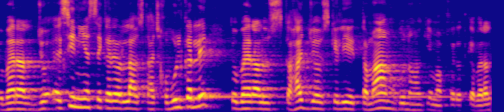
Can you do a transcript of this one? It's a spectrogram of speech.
تو بہرحال جو ایسی نیت سے کرے اور اللہ اس کا حج قبول کر لے، تو بہرحال اس کا حج جو ہے اس کے لیے تمام گناہوں کی مغفرت کا بہرحال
